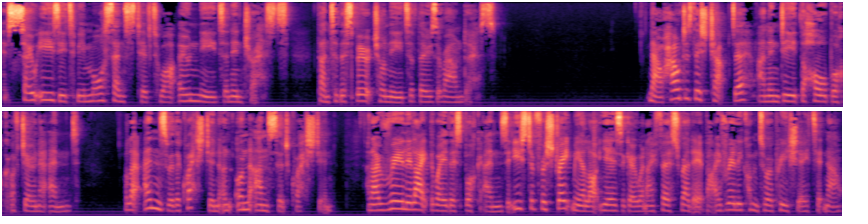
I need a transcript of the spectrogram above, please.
It's so easy to be more sensitive to our own needs and interests than to the spiritual needs of those around us. Now, how does this chapter, and indeed the whole book of Jonah, end? Well, it ends with a question, an unanswered question. And I really like the way this book ends. It used to frustrate me a lot years ago when I first read it, but I've really come to appreciate it now.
